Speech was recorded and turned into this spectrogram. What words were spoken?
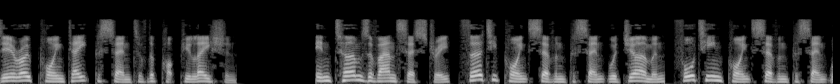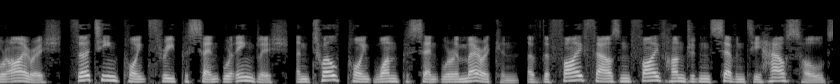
0.8% of the population. In terms of ancestry, 30.7% were German, 14.7% were Irish, 13.3% were English, and 12.1% were American. Of the 5,570 households,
